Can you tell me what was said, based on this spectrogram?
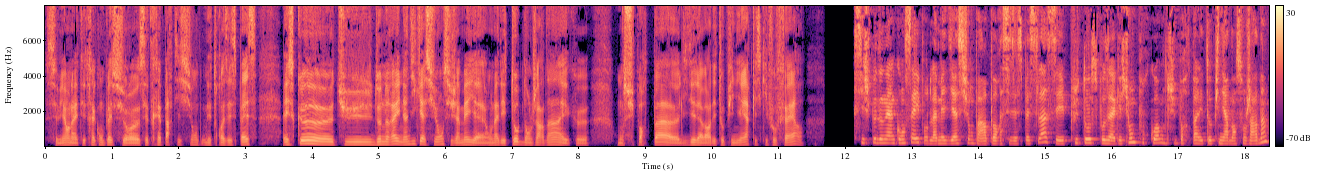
C'est bien, on a été très complet sur euh, cette répartition des trois espèces. Est-ce que tu donnerais une indication si jamais on a des taupes dans le jardin et que on supporte pas l'idée d'avoir des taupinières, qu'est-ce qu'il faut faire? Si je peux donner un conseil pour de la médiation par rapport à ces espèces-là, c'est plutôt se poser la question pourquoi on ne supporte pas les taupinières dans son jardin?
